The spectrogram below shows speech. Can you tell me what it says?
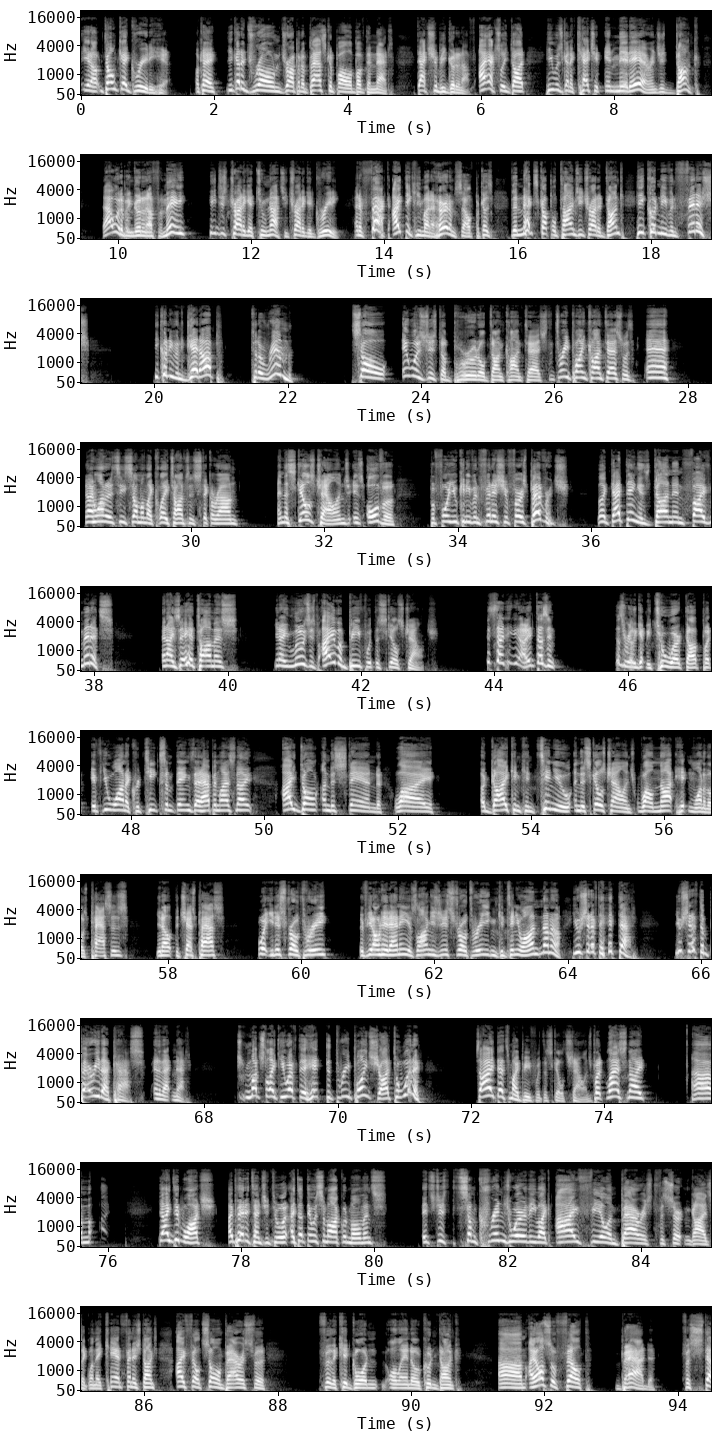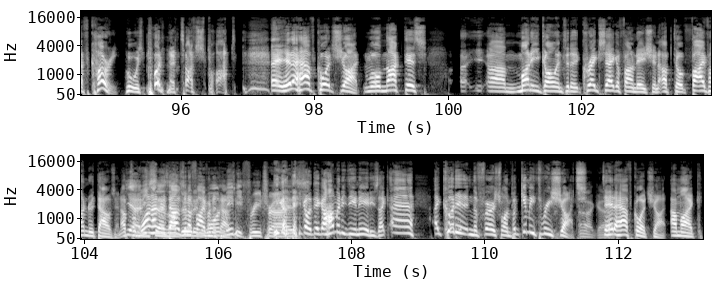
You know, don't get greedy here. Okay? You got a drone dropping a basketball above the net. That should be good enough. I actually thought he was going to catch it in midair and just dunk. That would have been good enough for me. He just tried to get too nuts. He tried to get greedy. And in fact, I think he might have hurt himself because the next couple times he tried to dunk, he couldn't even finish. He couldn't even get up to the rim. So it was just a brutal dunk contest. The three point contest was eh. I wanted to see someone like Klay Thompson stick around. And the skills challenge is over before you can even finish your first beverage. Like that thing is done in five minutes. And Isaiah Thomas, you know, he loses. I have a beef with the skills challenge. It's not, you know, it doesn't doesn't really get me too worked up, but if you want to critique some things that happened last night, I don't understand why a guy can continue in the skills challenge while not hitting one of those passes. You know, the chest pass. What, you just throw three? If you don't hit any, as long as you just throw three, you can continue on? No, no, no. You should have to hit that. You should have to bury that pass into that net. Much like you have to hit the three point shot to win it. So I, that's my beef with the skills challenge. But last night, um, yeah, I did watch. I paid attention to it. I thought there was some awkward moments. It's just some cringeworthy, like, I feel embarrassed for certain guys. Like, when they can't finish dunks, I felt so embarrassed for for the kid Gordon Orlando who couldn't dunk. Um, I also felt bad for Steph Curry, who was put in a tough spot. Hey, hit a half court shot, and we'll knock this uh, um, money going to the Craig Sager Foundation up to five hundred thousand, up Yeah, he one hundred "I'll thousand to five hundred thousand. maybe three tries. they go, they go, how many do you need? He's like, eh, I could hit it in the first one, but give me three shots Oh, to hit a half court shot. I'm like,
